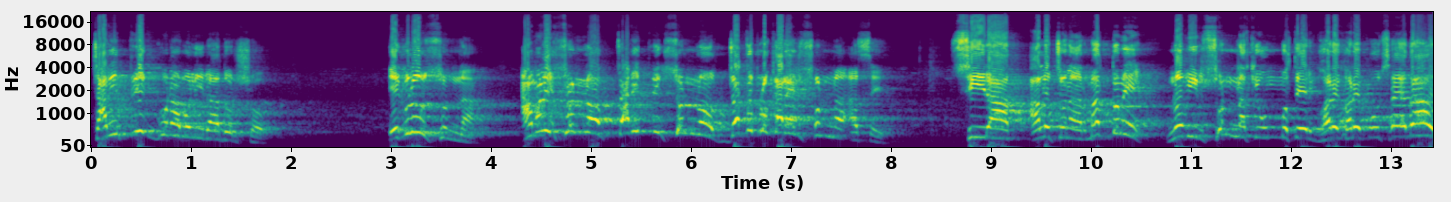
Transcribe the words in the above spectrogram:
চারিত্রিক গুণাবলীর আদর্শ। এগুলো সুন্না আমলিক শূন্য চারিত্রিক শূন্য যত প্রকারের শূন্য আছে। সিরাত আলোচনার মাধ্যমে নবীর সুন্নাকে উম্মতের ঘরে ঘরে পৌঁছায় দাও।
